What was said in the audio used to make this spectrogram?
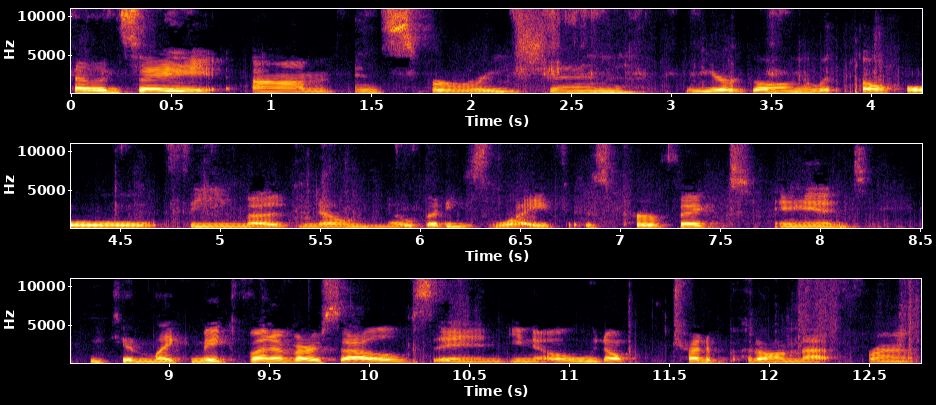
I would say um, inspiration. Are going with the whole theme of you know nobody's life is perfect, and we can like make fun of ourselves, and you know we don't try to put on that front.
